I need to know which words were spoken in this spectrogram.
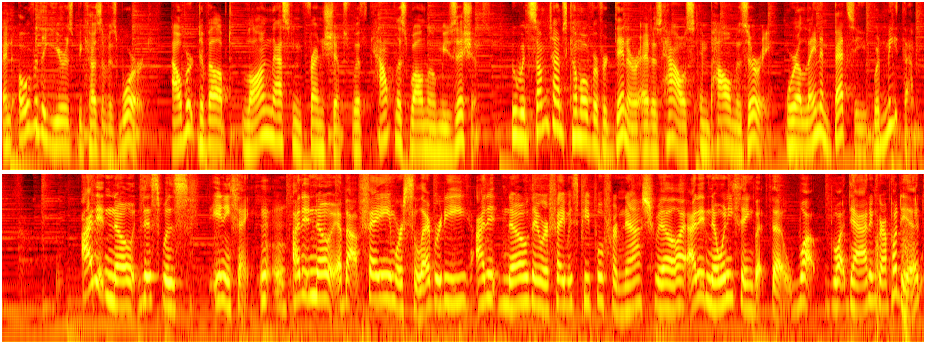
And over the years, because of his work, Albert developed long lasting friendships with countless well known musicians who would sometimes come over for dinner at his house in Powell, Missouri, where Elaine and Betsy would meet them. I didn't know this was anything. I didn't know about fame or celebrity. I didn't know they were famous people from Nashville. I, I didn't know anything but the what what Dad and Grandpa did,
